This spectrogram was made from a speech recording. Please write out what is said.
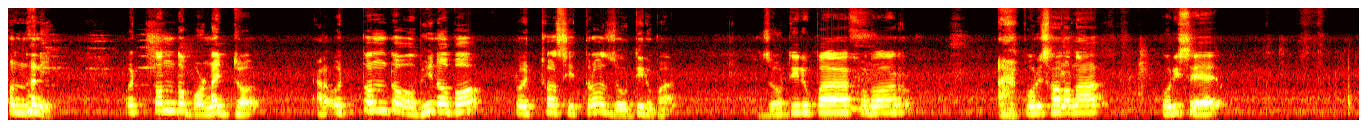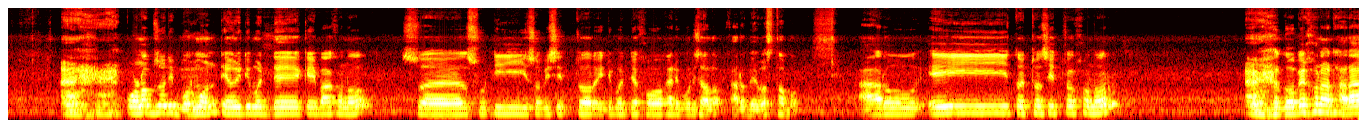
সন্ধানী অত্যন্ত বৰ্ণাঢ্য আৰু অত্যন্ত অভিনৱ তথ্যচিত্ৰ জ্যোতিৰূপা। জ্যোতিৰূপাখনৰ পৰিচালনা কৰিছে প্ৰণৱজ্যোতি বৰ্মন। তেওঁ ইতিমধ্যে কেইবাখনো চুটি চলচ্চিত্ৰৰ ইতিমধ্যে সহকাৰী পৰিচালক আৰু ব্যৱস্থাপক। আৰু এই তথ্যচিত্ৰখনৰ গৱেষণা ধাৰা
